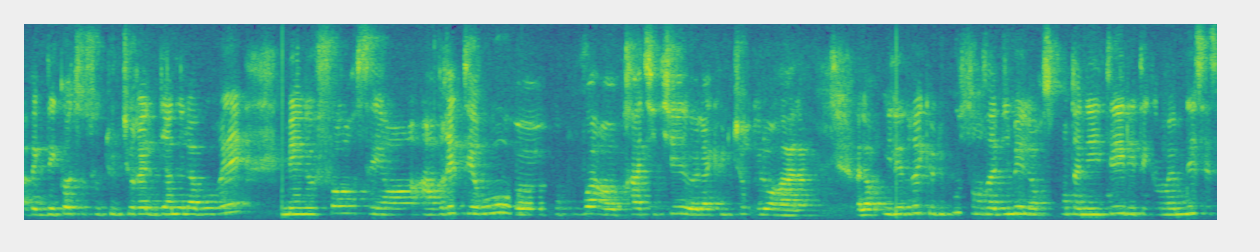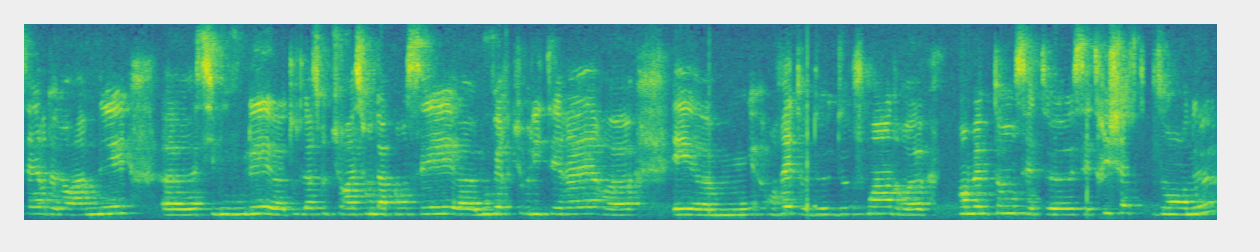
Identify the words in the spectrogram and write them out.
avec des codes socioculturels bien élaborés, mais une force et un, vrai terreau euh, pour pouvoir euh, pratiquer euh, la culture de l'oral. Alors, il est vrai que du coup, sans abîmer leur spontanéité, il était quand même nécessaire de leur amener, si vous voulez, toute la structuration de la pensée, l'ouverture littéraire, et en fait, de, joindre en même temps cette, cette richesse qu'ils ont en eux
